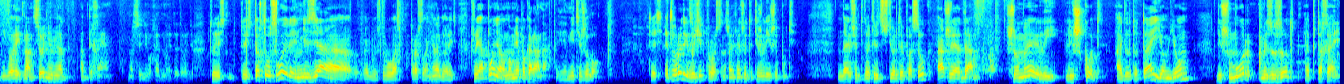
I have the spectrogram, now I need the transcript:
не говорить, ладно, сегодня мы отдыхаем на сегодня выходной от этого дела. То есть, то есть то, что усвоили, нельзя, как бы, чтобы у вас прошло. Не надо говорить, что я понял, но мне пока рано, и мне тяжело. То есть это вроде звучит просто, но смотрите, что это тяжелейший путь. Дальше 34-й посук. Аши Адам Шомели Лишкот Адлатотай Йом Йом Лишмор Мезузот Птахай.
